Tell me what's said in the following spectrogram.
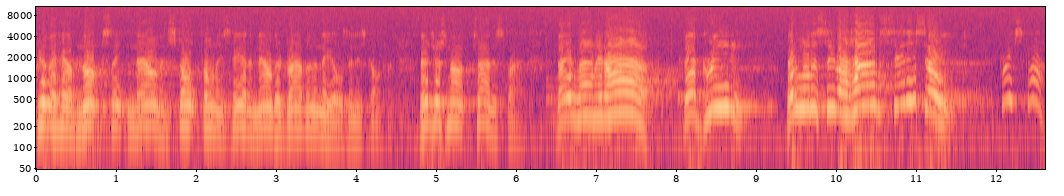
Here they have knocked Satan down and stomped on his head, and now they're driving the nails in his coffin. They're just not satisfied. They want it all. They're greedy. They want to see the whole city saved. Praise God.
